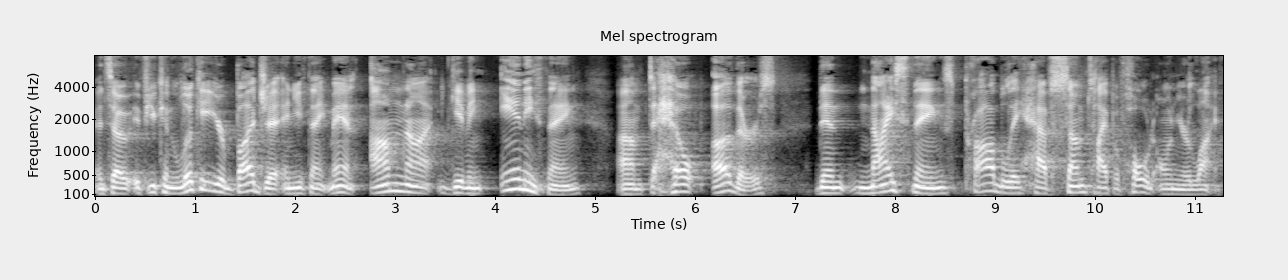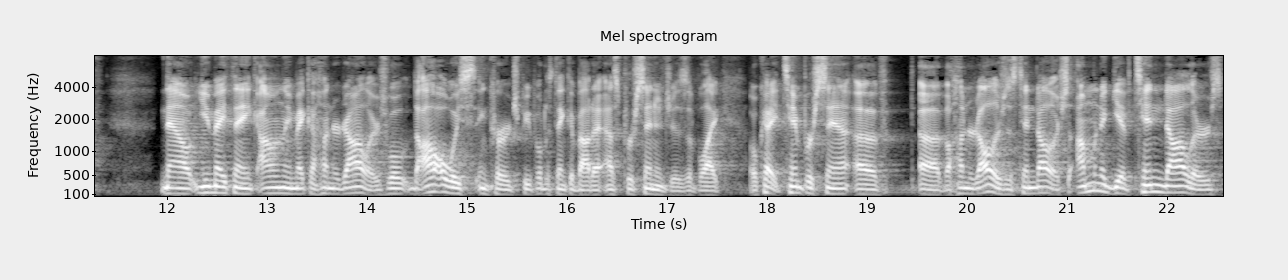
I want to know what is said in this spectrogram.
And so if you can look at your budget and you think, man, I'm not giving anything um, to help others, then nice things probably have some type of hold on your life. Now, you may think, I only make $100. Well, I always encourage people to think about it as percentages of like, okay, 10% of of $100 is $10. So I'm going to give $10.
